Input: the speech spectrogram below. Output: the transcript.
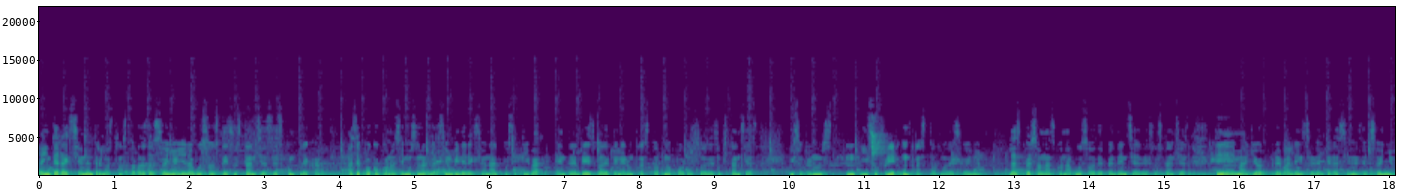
La interacción entre los trastornos del sueño y el abuso de sustancias es compleja. Hace poco conocimos una relación bidireccional positiva entre el riesgo de tener un trastorno por uso de sustancias y sufrir un, y sufrir un trastorno de sueño. Las personas con abuso o dependencia de sustancias tienen mayor prevalencia de alteraciones del sueño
